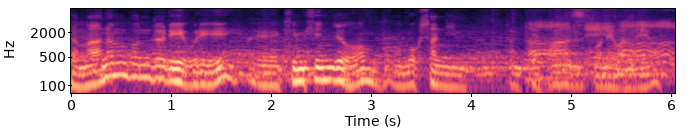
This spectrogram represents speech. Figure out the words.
자, 많은 분들이 우리 에, 김신조 목사님한테 화환을 보내왔네요.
